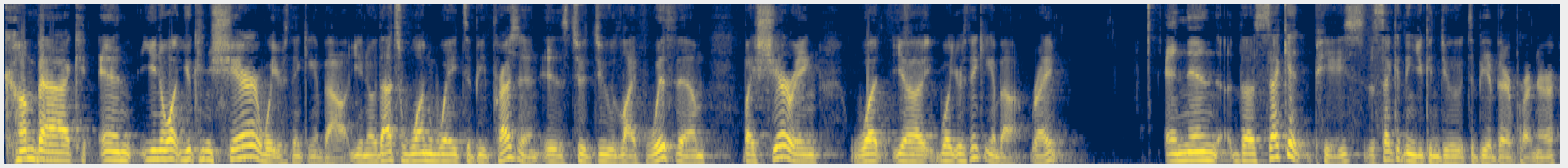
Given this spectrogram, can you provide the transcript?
come back and you know what? You can share what you're thinking about. You know, that's one way to be present is to do life with them by sharing what, uh, what you're thinking about, right? And then the second piece, the second thing you can do to be a better partner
